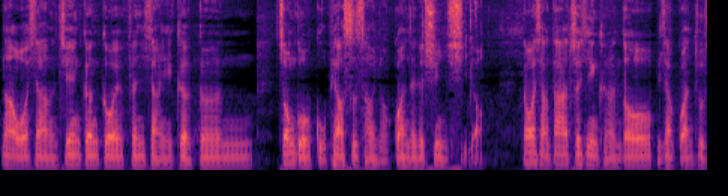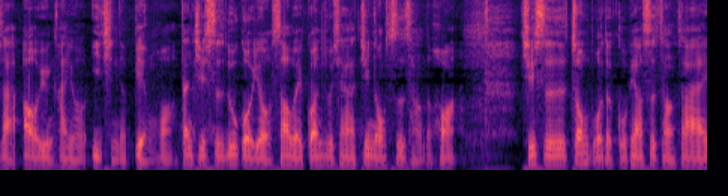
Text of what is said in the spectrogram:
那我想今天跟各位分享一个跟中国股票市场有关的一个讯息哦。那我想大家最近可能都比较关注在奥运还有疫情的变化，但其实如果有稍微关注一下金融市场的话，其实中国的股票市场在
